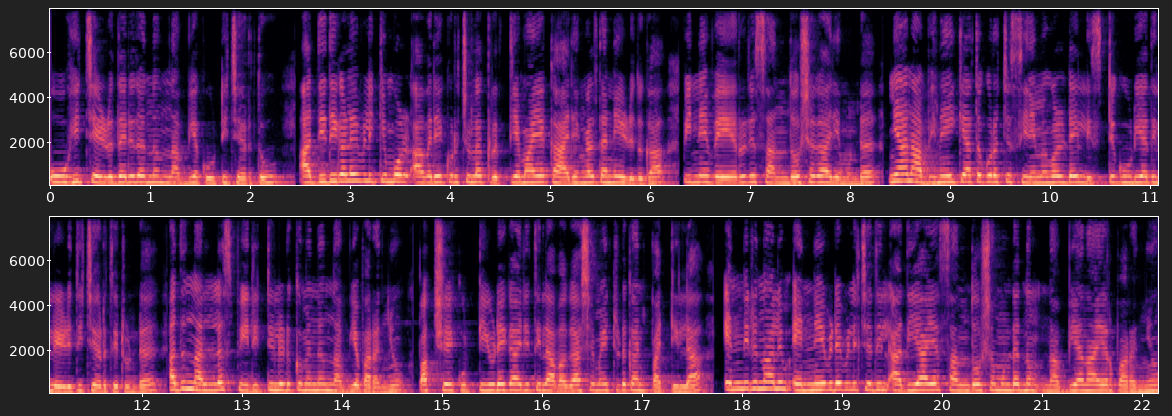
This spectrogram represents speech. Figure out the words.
ഊഹിച്ചെഴുതരുതെന്നും നവ്യ കൂട്ടിച്ചേർത്തു. അതിഥികളെ വിളിക്കുമ്പോൾ അവരെക്കുറിച്ചുള്ള കൃത്യമായ കാര്യങ്ങൾ തന്നെ എഴുതുക. പിന്നെ വേറൊരു സന്തോഷകാര്യമുണ്ട്. ഞാൻ അഭിനയിക്കാത്ത കുറച്ച് സിനിമകളുടെ ലിസ്റ്റ് കൂടി അതിൽ എഴുതി ചേർത്തിട്ടുണ്ട്. അത് നല്ല സ്പിരിറ്റിലെടുക്കുമെന്നും നവ്യ പറഞ്ഞു. പക്ഷേ കുട്ടിയുടെ കാര്യത്തിൽ അവകാശമേറ്റെടുക്കാൻ പറ്റില്ല. എന്നിരുന്നാലും എന്നെ ഇവിടെ വിളിച്ചതിൽ അതിയായ സന്തോഷമുണ്ടെന്നും നവ്യ നായർ പറഞ്ഞു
